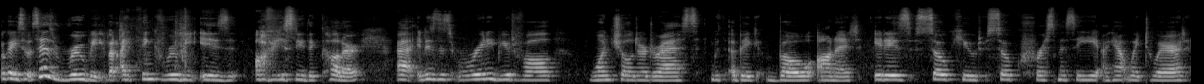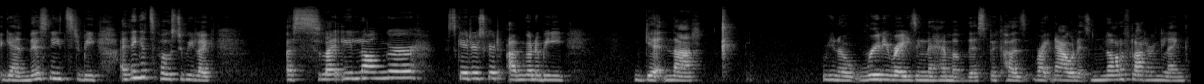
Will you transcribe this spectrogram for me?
Okay so it says ruby but I think ruby is obviously the color. Uh, it is this really beautiful one shoulder dress with a big bow on it. It is so cute, so Christmassy. I can't wait to wear it. Again, this needs to be, I think it's supposed to be like a slightly longer skater skirt. I'm going to be getting that you know, really raising the hem of this because right now it is not a flattering length.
